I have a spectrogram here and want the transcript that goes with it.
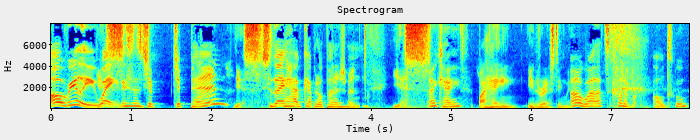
Oh, really? Yes. Wait, this is J- Japan? Yes. So they have capital punishment. Yes. Okay. By hanging, interestingly. Oh, wow, that's kind of old school.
